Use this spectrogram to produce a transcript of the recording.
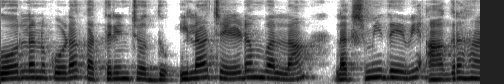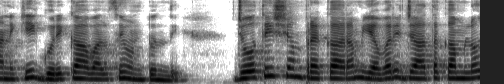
గోర్లను కూడా కత్తిరించొద్దు. ఇలా చేయడం వల్ల లక్ష్మీదేవి ఆగ్రహానికి గురి కావాల్సి ఉంటుంది. జ్యోతిష్యం ప్రకారం ఎవరి జాతకంలో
